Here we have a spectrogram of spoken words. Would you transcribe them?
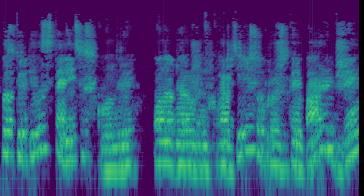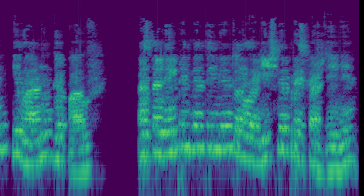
поступил из столицы Скундры. Он обнаружен в квартире супружеской пары Джин и Ланы Гапалов. Остальные предметы имеют аналогичное происхождение.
